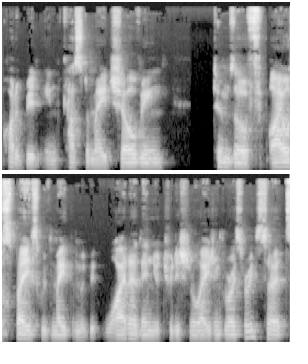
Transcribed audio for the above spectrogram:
quite a bit in custom made shelving. Terms of aisle space, we've made them a bit wider than your traditional Asian grocery. So it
